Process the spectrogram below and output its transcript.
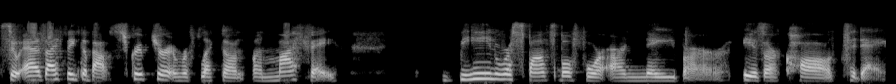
So as I think about scripture and reflect on, on my faith, being responsible for our neighbor is our call today.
